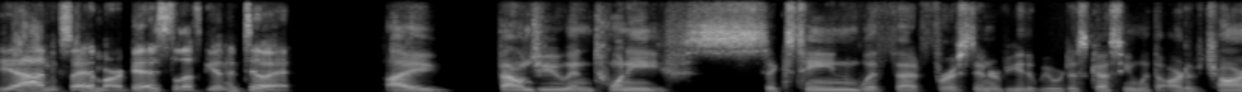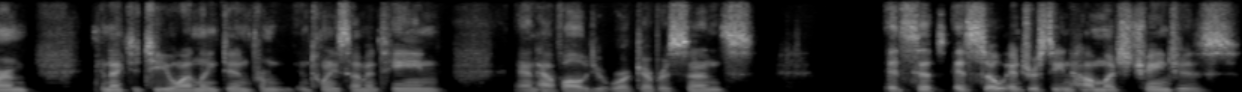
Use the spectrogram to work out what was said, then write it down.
Yeah, I'm excited, Marcus. Let's get into it. I found you in 2016 with that first interview that we were discussing with the Art of Charm, connected to you on LinkedIn from in 2017, and have followed your work ever since. It's it's so interesting how much changes.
